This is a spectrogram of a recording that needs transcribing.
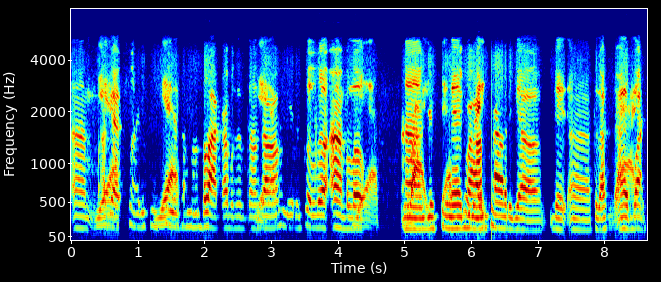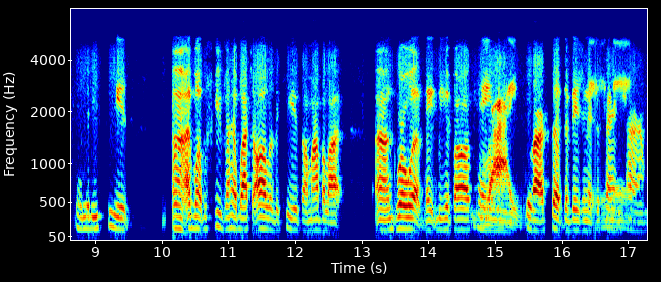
Um, I Yeah. got quite a few Yeah. kids on my block. I was just gonna Yeah. go ahead and put a little envelope. Yeah. Um, right. just saying, That's you right. I'm proud of y'all that because I I have watched some of these kids. Uh, I well, excuse me, I have watched all of the kids on my block uh, grow up. They we have all came Right. to our subdivision at the Amen. same time,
